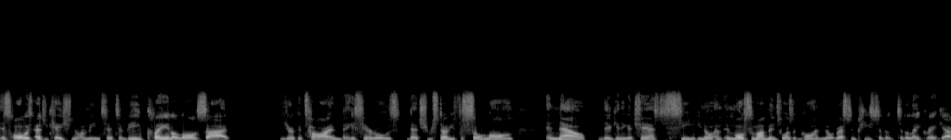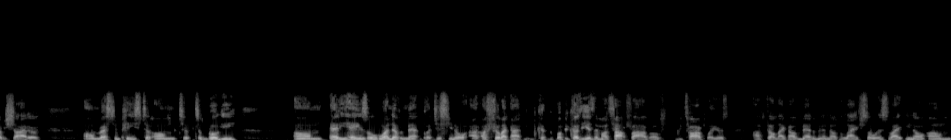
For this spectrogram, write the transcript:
it's always educational. I mean, to to be playing alongside your guitar and bass heroes that you studied for so long and now they're getting a chance to see, you know, and, and, most of my mentors are gone. You know, rest in peace to the to the late great Gary Shider. Um, rest in peace to um to, to Boogie, um, Eddie Hazel, who I never met, but just you know, I, I feel like I, but because he is in my top five of guitar players, I felt like I've met him in another life. So it's like you know, um,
